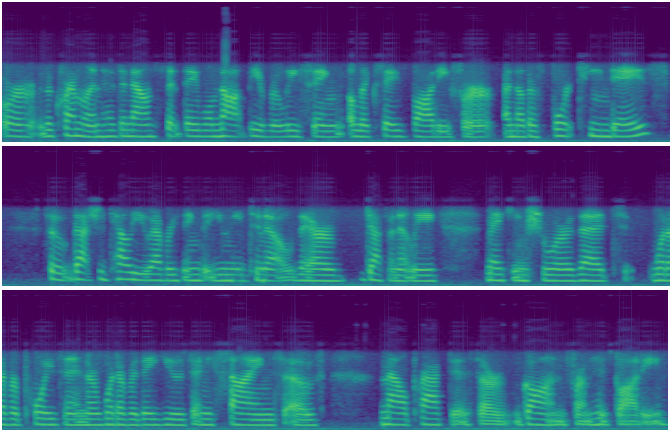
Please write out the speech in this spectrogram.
or the Kremlin has announced that they will not be releasing Alexei's body for another 14 days. So that should tell you everything that you need to know. They're definitely making sure that whatever poison or whatever they use, any signs of malpractice are gone from his body.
